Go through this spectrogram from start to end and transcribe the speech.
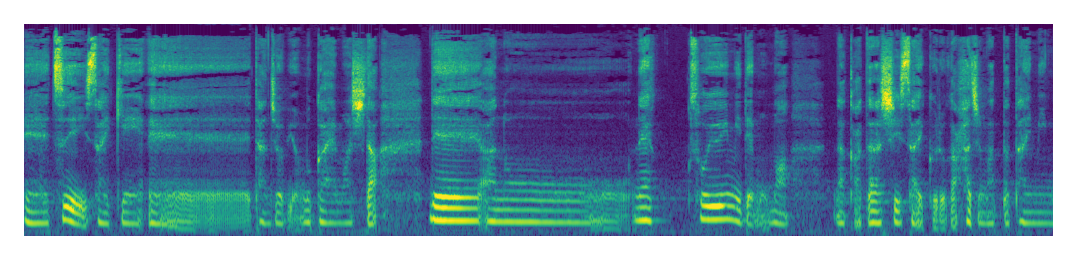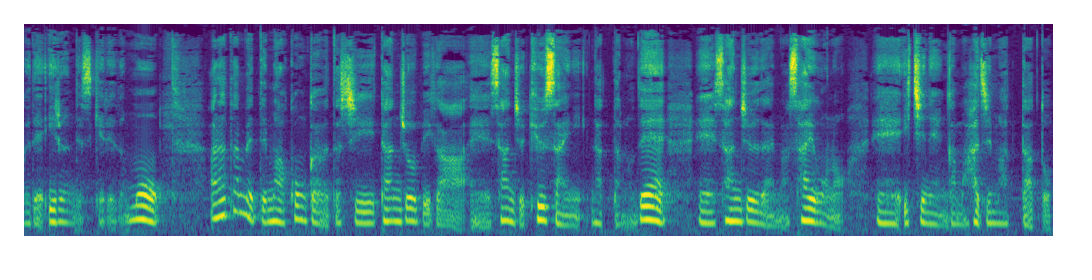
えー、つい最近、えー、誕生日を迎えましたであのー、ねそういう意味でもまあなんか新しいサイクルが始まったタイミングでいるんですけれども改めてまあ今回私誕生日が39歳になったので30代最後の1年が始まったと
